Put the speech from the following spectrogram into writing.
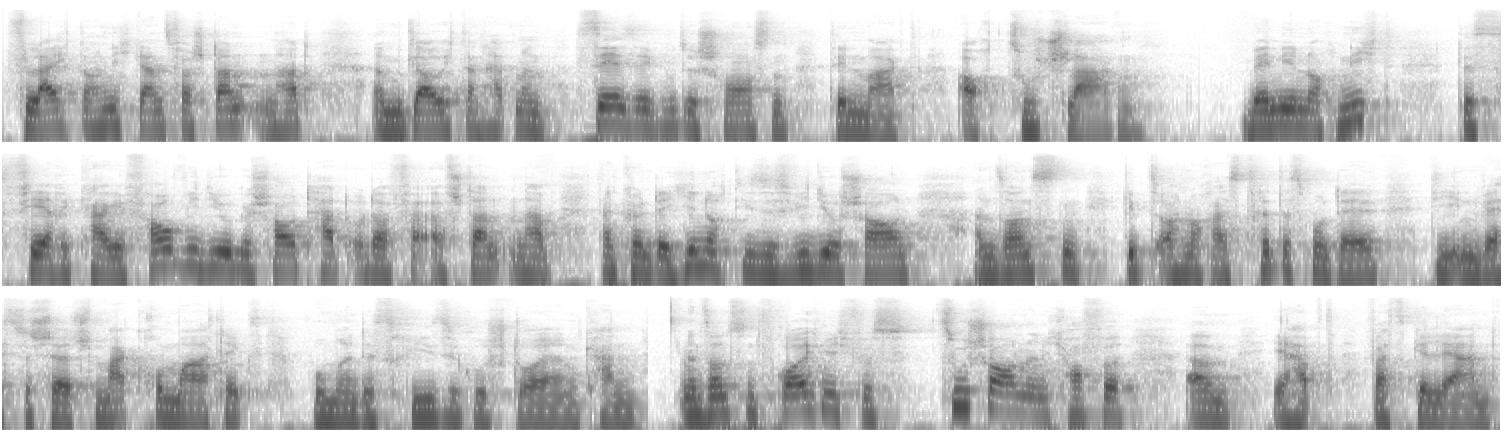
vielleicht noch nicht ganz verstanden hat, ähm, glaube ich, dann hat man sehr, sehr gute Chancen, den Markt auch zu schlagen. Wenn ihr noch nicht das faire KGV-Video geschaut habt oder verstanden habt, dann könnt ihr hier noch dieses Video schauen. Ansonsten gibt es auch noch als drittes Modell die Investor Search Makromatics, wo man das Risiko steuern kann. Ansonsten freue ich mich fürs Zuschauen und ich hoffe, ähm, ihr habt was gelernt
